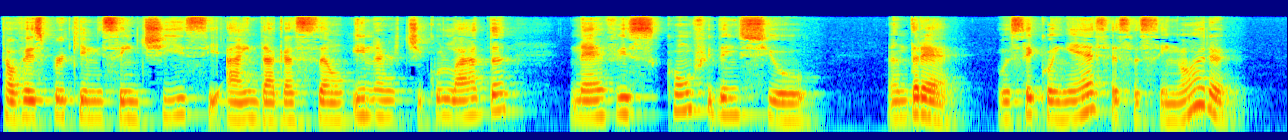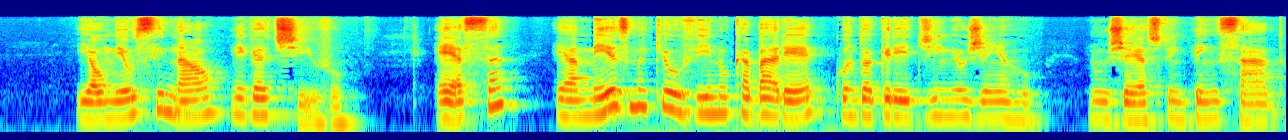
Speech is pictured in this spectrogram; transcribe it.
talvez porque me sentisse a indagação inarticulada, Neves confidenciou: André, você conhece essa senhora? E ao meu sinal negativo. Essa é a mesma que eu vi no cabaré quando agredi meu genro, num gesto impensado.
